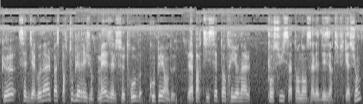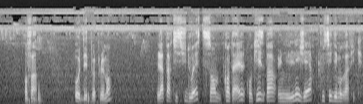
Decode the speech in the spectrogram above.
que cette diagonale passe par toutes les régions, mais elle se trouve coupée en deux. La partie septentrionale poursuit sa tendance à la désertification, enfin au dépeuplement. La partie sud-ouest semble quant à elle conquise par une légère poussée démographique.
